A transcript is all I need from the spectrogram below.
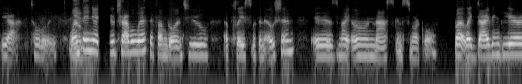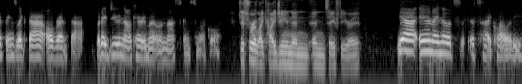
Yeah, totally. One thing I do travel with if I'm going to a place with an ocean is my own mask and snorkel. But like diving gear, things like that, I'll rent that but I do now carry my own mask and snorkel. Just for like hygiene and and safety, right? Yeah, and I know it's it's high quality.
